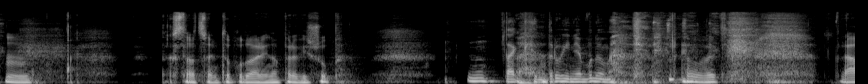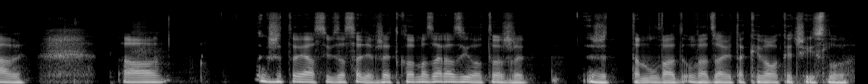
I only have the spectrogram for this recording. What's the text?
Hmm. Tak snad sa im to podarí na prvý šup. Mm, tak druhý nebudú mať. no veď, práve. A, takže to je asi v zásade všetko. Ma zarazilo to, že, že tam uvádzajú také veľké číslo,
